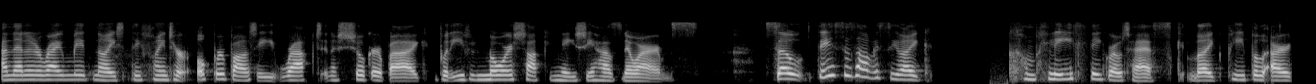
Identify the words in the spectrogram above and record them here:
And then at around midnight, they find her upper body wrapped in a sugar bag, but even more shockingly, she has no arms. So this is obviously like completely grotesque. Like people are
